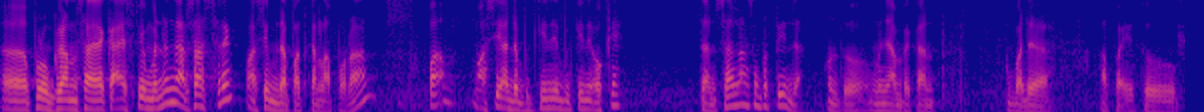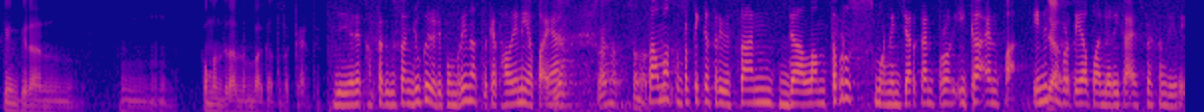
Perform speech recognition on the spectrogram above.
uh, program saya KSP mendengar, saya sering masih mendapatkan laporan, Pak masih ada begini, begini, oke. Dan saya langsung bertindak untuk menyampaikan kepada apa itu pimpinan hmm, kementerian lembaga terkait itu. Jadi ada keseriusan juga dari pemerintah terkait hal ini ya Pak ya? ya sangat, sangat Sama serius. seperti keseriusan dalam terus mengencarkan proyek IKN Pak. Ini ya. seperti apa dari KSP sendiri?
